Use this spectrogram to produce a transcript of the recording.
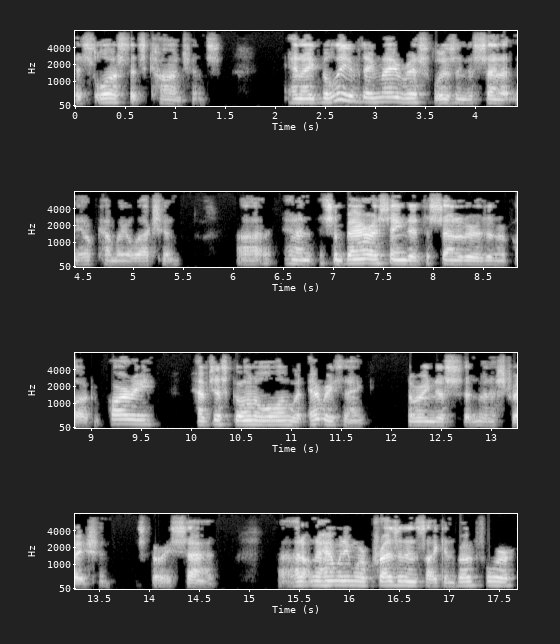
It's lost its conscience. And I believe they may risk losing the Senate in the upcoming election uh, and it's embarrassing that the senators in the Republican Party have just gone along with everything during this administration. It's very sad. Uh, I don't know how many more presidents I can vote for,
